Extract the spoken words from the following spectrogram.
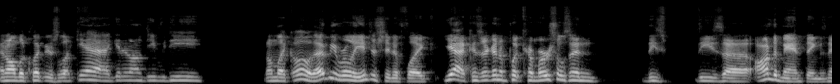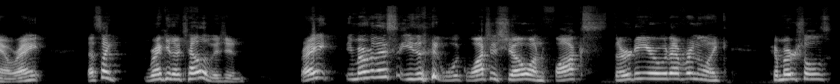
and all the collectors are like, yeah, get it on DVD. And I'm like, oh, that'd be really interesting if like, yeah, because they're gonna put commercials in these these uh on demand things now, right? That's like regular television, right? You remember this? You watch a show on Fox 30 or whatever, and like commercials.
